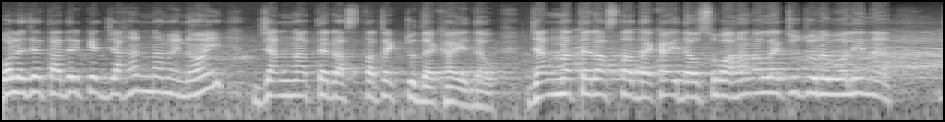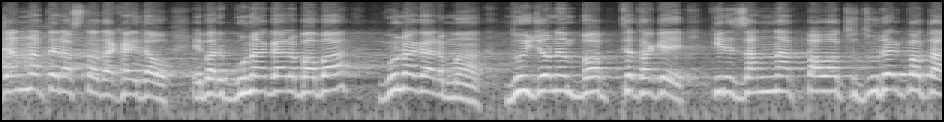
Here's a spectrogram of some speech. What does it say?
বলে যে তাদেরকে জাহান নামে নয় জান্নাতের রাস্তাটা একটু দেখাই দাও। জান্নাতের রাস্তা দেখাই দাও সুবাহান আল্লাহ একটু জোরে বলি না? জান্নাতের রাস্তা দেখাই দাও। এবার গুনাগার বাবা গুনাগার মা দুইজনে ভাবতে থাকে কি রে, জান্নাত পাওয়া তো দূরের কথা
